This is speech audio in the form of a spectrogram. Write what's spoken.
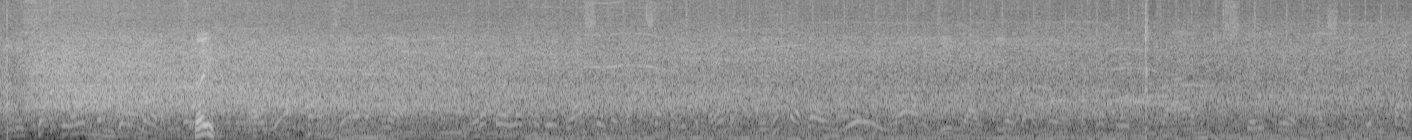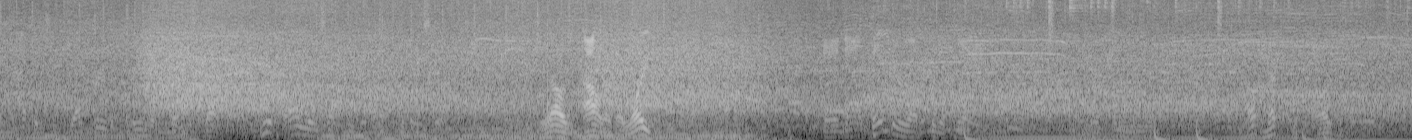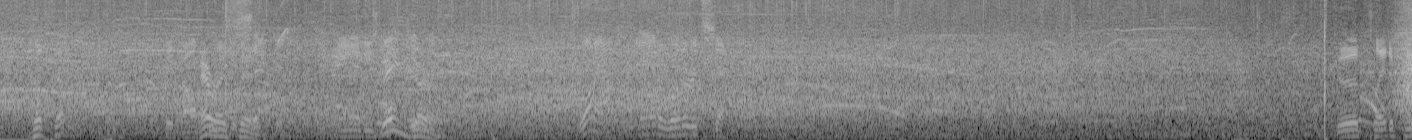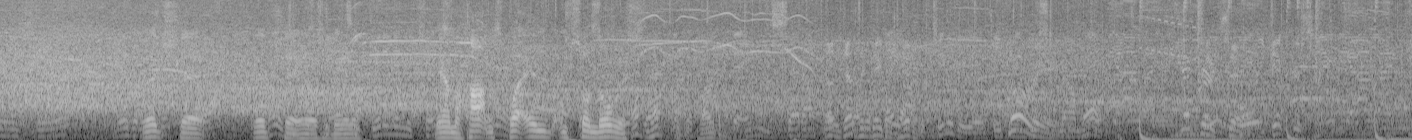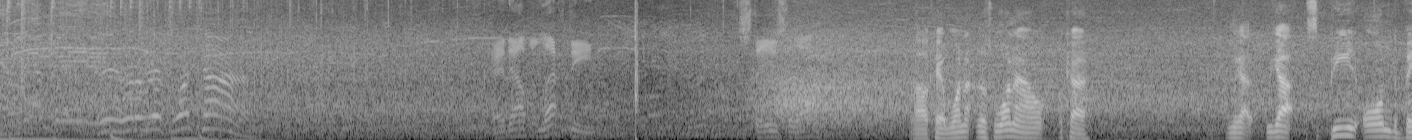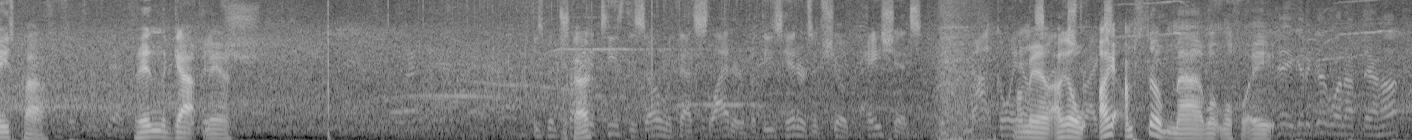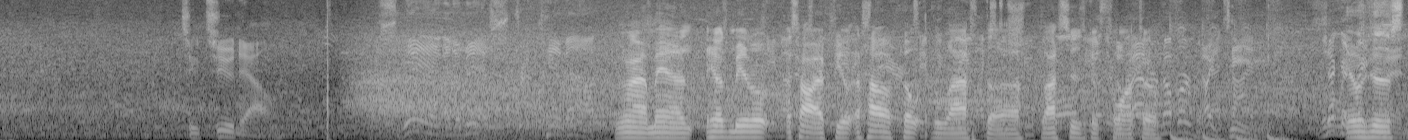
On the second, Dickens. safe. A run comes in and blood. Get up there looking to be aggressive and not something he can handle. He hit that ball really well to deep right field out there. Kind of made the drive, skate through it nicely. Didn't quite have the trajectory to clear the fence, but he'll always have to be. That was out like a light. The center. Harrison. moves to second. And he's back in Bader. there. One out and a runner at second. Good plate appearance there. Good shit. Good shit, Hills Chance Beater. of getting in the chase. Yeah, I'm hot and sweating. I'm so nervous. Up next to the Cardinals. He's set up The a double designated play hitter. opportunity if he can Corey. push it ground ball. Dickerson. One time. And now the lefty stays alive. Oh, okay, one. There's one out. Okay. We got we got speed on the base path. Hitting the gap, man. He's been Okay. trying to tease the zone with that slider, but these hitters have showed patience, not going Oh man, I go. I, I'm still mad. Went one for eight. Hey, get a good one up there, huh? 2 2 now. Swing and a miss. Struck Alright, man. Hills Beater. That's how I feel. That's how I felt the last uh last season against Toronto. Number 19. Second It was just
